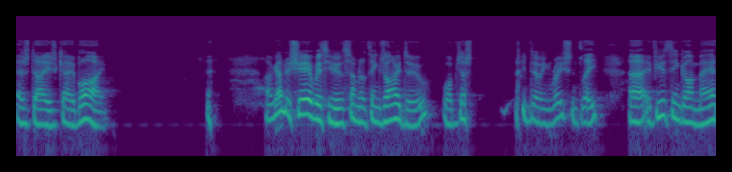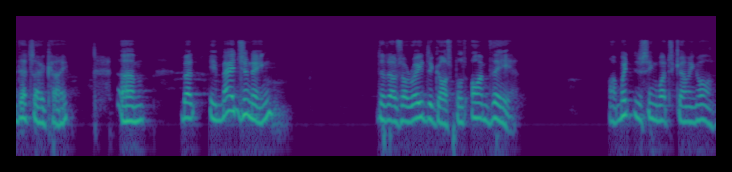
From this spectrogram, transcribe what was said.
as days go by. I'm going to share with you some of the things I do, or I've just been doing recently. Uh, if you think I'm mad, that's okay. Um, but imagining that as I read the Gospels, I'm there. I'm witnessing what's going on.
